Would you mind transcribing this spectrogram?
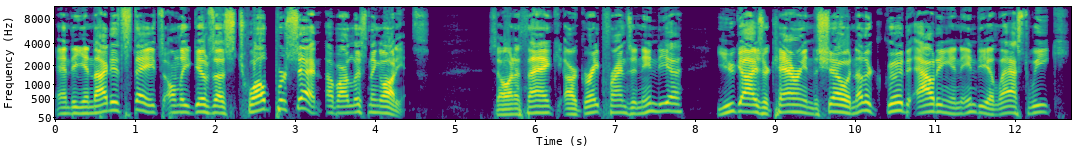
and the United States only gives us 12% of our listening audience. So I want to thank our great friends in India. You guys are carrying the show. Another good outing in India last week.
